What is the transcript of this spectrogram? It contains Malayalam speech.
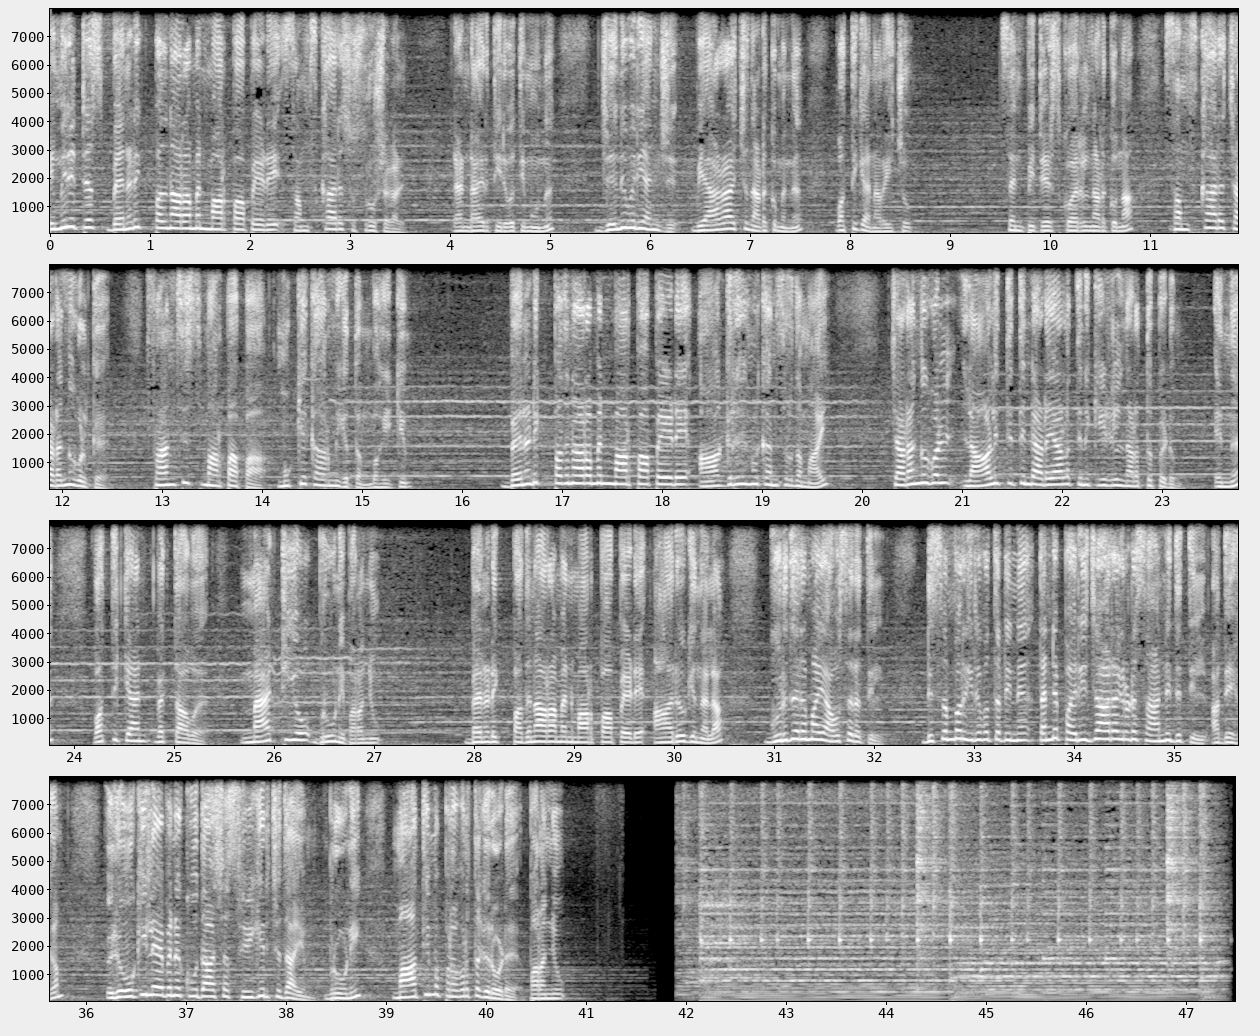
എമിരറ്റസ് ബെനഡിക്ട് പതിനാറാമൻ മാർപ്പാപ്പയുടെ സംസ്കാര ശുശ്രൂഷകൾ. രണ്ടായിരത്തി ഇരുപത്തി മൂന്ന് ജനുവരി അഞ്ച് വ്യാഴാഴ്ച നടക്കുമെന്ന് വത്തിക്കാൻ അറിയിച്ചു. സെന്റ് പീറ്റേഴ്സ് സ്ക്വയറിൽ നടക്കുന്ന സംസ്കാര ചടങ്ങുകൾക്ക് ഫ്രാൻസിസ് മാർപ്പാപ്പ മുഖ്യ കാർമ്മികത്വം വഹിക്കും. ബെനഡിക്ട് പതിനാറാമൻ മാർപ്പാപ്പയുടെ ആഗ്രഹങ്ങൾക്കനുസൃതമായി ചടങ്ങുകൾ ലാളിത്യത്തിന്റെ അടയാളത്തിന് കീഴിൽ നടത്തപ്പെടും എന്ന് വത്തിക്കാൻ വക്താവ് മാറ്റിയോ ബ്രൂണി പറഞ്ഞു. ബെനഡിക്ട് പതിനാറാമൻ മാർപ്പാപ്പയുടെ ആരോഗ്യനില ഗുരുതരമായ അവസരത്തിൽ ഡിസംബർ ഇരുപത്തെട്ടിന് തന്റെ പരിചാരകരുടെ സാന്നിധ്യത്തിൽ അദ്ദേഹം രോഗിലേപന കൂതാശ സ്വീകരിച്ചതായും ബ്രൂണി മാധ്യമപ്രവർത്തകരോട് പറഞ്ഞു.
